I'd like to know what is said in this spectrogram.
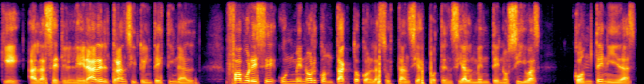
que al acelerar el tránsito intestinal favorece un menor contacto con las sustancias potencialmente nocivas contenidas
